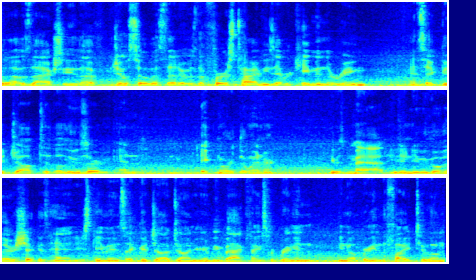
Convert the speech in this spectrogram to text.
So that was actually the, Joe Silva said it was the first time he's ever came in the ring and said good job to the loser and ignored the winner. He was mad. He didn't even go over there and shake his hand. He just came in and said, "Good job, John. You're gonna be back. Thanks for bringing, you know, bringing the fight to him."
